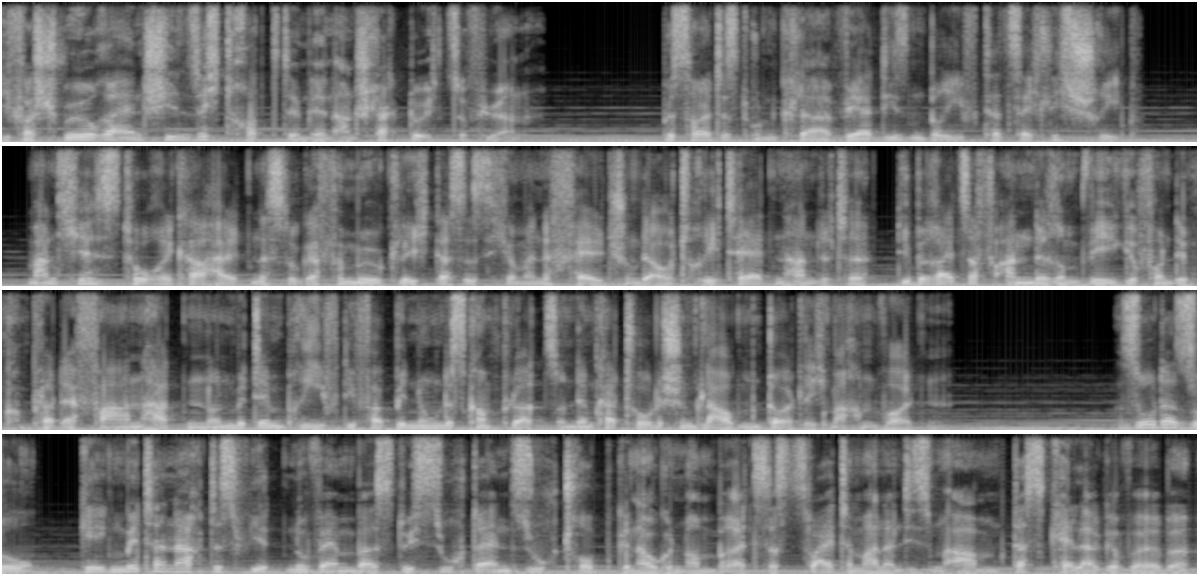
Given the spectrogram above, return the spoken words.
Die Verschwörer entschieden sich trotzdem, den Anschlag durchzuführen. Bis heute ist unklar, wer diesen Brief tatsächlich schrieb. Manche Historiker halten es sogar für möglich, dass es sich um eine Fälschung der Autoritäten handelte, die bereits auf anderem Wege von dem Komplott erfahren hatten und mit dem Brief die Verbindung des Komplotts und dem katholischen Glauben deutlich machen wollten. So oder so, gegen Mitternacht des 4. Novembers durchsuchte ein Suchtrupp, genau genommen bereits das zweite Mal an diesem Abend, das Kellergewölbe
